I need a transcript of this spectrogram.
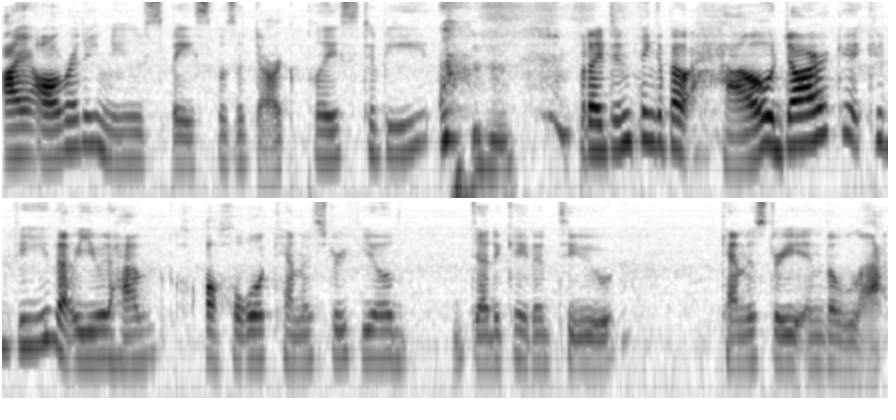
I already knew space was a dark place to be, mm-hmm. but I didn't think about how dark it could be that you would have a whole chemistry field dedicated to chemistry in the la-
